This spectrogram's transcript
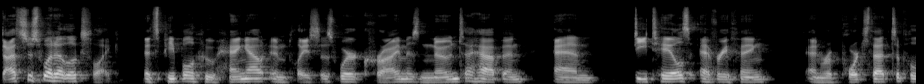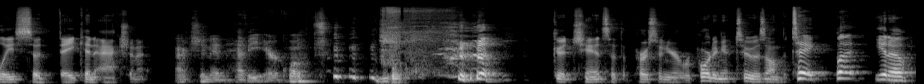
that's just what it looks like. It's people who hang out in places where crime is known to happen and details everything and reports that to police so they can action it. Action in heavy air quotes. Good chance that the person you're reporting it to is on the take, but you know,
